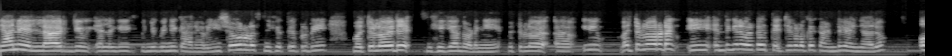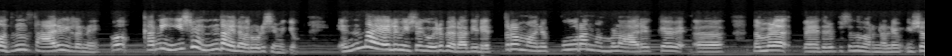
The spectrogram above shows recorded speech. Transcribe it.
ഞാൻ എല്ലാവരുടെയും അല്ലെങ്കിൽ കുഞ്ഞു കുഞ്ഞു കാര്യങ്ങൾ ഈശോയോടുള്ള സ്നേഹത്തെ പ്രതി മറ്റുള്ളവരെ സ്നേഹിക്കാൻ തുടങ്ങി. മറ്റുള്ള ഈ മറ്റുള്ളവരുടെ ഈ എന്തെങ്കിലും അവരുടെ തെറ്റുകളൊക്കെ കണ്ടു കഴിഞ്ഞാലും ഓ അതൊന്നും സാരമില്ലെന്നേ. അപ്പൊ കാരണം ഈശോ എന്തായാലും അവരോട് ക്ഷമിക്കും. എന്തായാലും ഈശോയ്ക്ക് ഒരു പരാതിയില്ല. എത്ര മനഃപൂർവം നമ്മൾ ആരൊക്കെ നമ്മളെ വേദനിപ്പിച്ചെന്ന് പറഞ്ഞാലും ഈശോ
